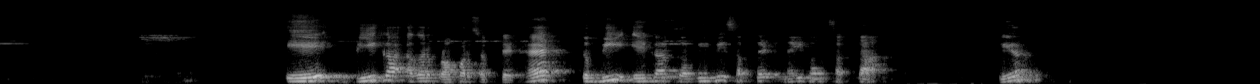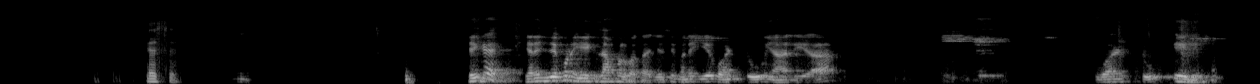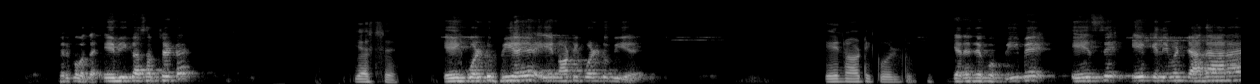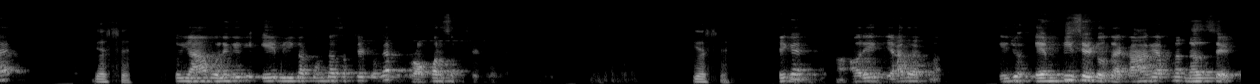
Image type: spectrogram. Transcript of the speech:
ए बी का अगर प्रॉपर सबसेट है तो बी ए का कभी भी सबसेट नहीं बन सकता। क्लियर यस सर ठीक है? यानी देखो ना ये एग्जांपल बताया जैसे मैंने ये वन टू यहाँ लिया। वन टू ए लिखा मेरे को बता ए बी का सबसेट है? Yes sir A equal to B है या A not equal to B है? ए नॉट इक्वल टू यानी देखो बी में ए से एक एलिमेंट ज़्यादा आ रहा है। यस सर तो यहाँ बोलेंगे कि ए बी का कौन सा सबसेट हो गया? प्रॉपर सबसेट हो गया। यस सर ठीक है? हाँ, और एक याद रखना ये जो एम्प्टी सेट होता है कहा गया अपना नल सेट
